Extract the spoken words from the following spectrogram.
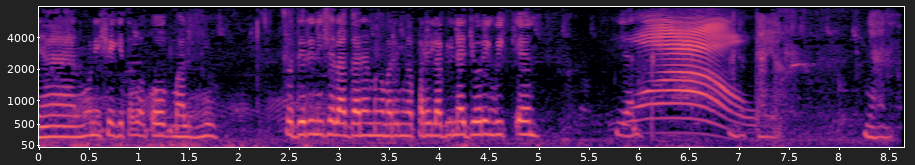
Yan, muna siya gitawag og Malview. So diri ni siya laganan mga mari mga pari labi na during weekend. Yan. Wow. Tayo. Yan. Yan.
